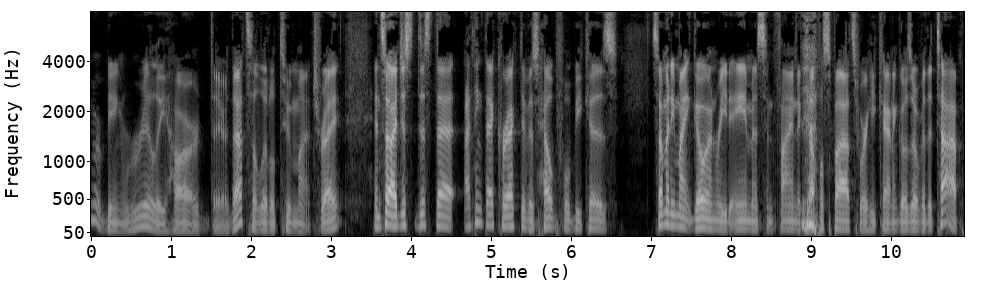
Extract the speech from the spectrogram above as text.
you are being really hard there. That's a little too much, right?" And so I just this that I think that corrective is helpful because somebody might go and read Amos and find a yeah. couple spots where he kind of goes over the top.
